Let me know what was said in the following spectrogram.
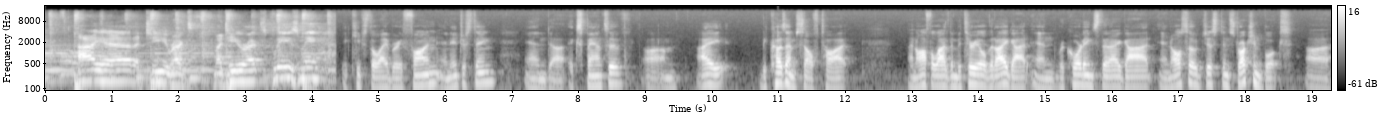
I had a T-Rex, my T-Rex pleased me. It keeps the library fun and interesting and uh, expansive. Um, I, because I'm self-taught, an awful lot of the material that I got and recordings that I got and also just instruction books uh,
